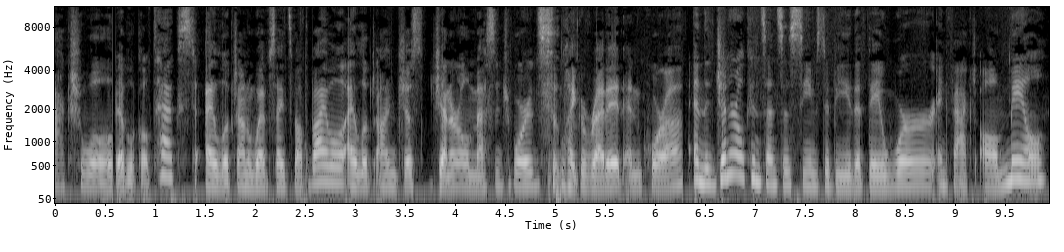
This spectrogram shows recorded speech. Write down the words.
actual biblical text, I looked on websites about the Bible, I looked on just general message boards like Reddit and Quora. And the general consensus seems to be that they were, in fact, all male,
